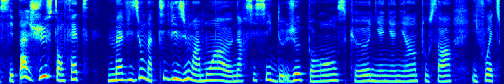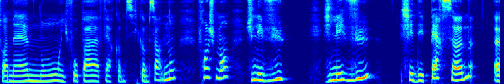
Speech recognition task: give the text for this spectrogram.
c'est pas juste en fait ma vision, ma petite vision à moi narcissique de je pense que gna gna gna, tout ça, il faut être soi-même, non, il faut pas faire comme ci, comme ça. Non, franchement, je l'ai vu. Je l'ai vu chez des personnes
